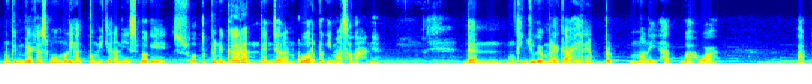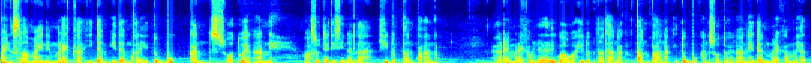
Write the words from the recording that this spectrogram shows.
Mungkin mereka semua melihat pemikirannya sebagai suatu penyegaran dan jalan keluar bagi masalahnya. Dan mungkin juga mereka akhirnya melihat bahwa apa yang selama ini mereka idam-idamkan itu bukan sesuatu yang aneh. Maksudnya di sini adalah hidup tanpa anak. Akhirnya mereka menyadari bahwa hidup tanpa anak, tanpa anak itu bukan sesuatu yang aneh dan mereka melihat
